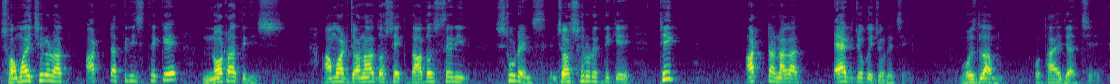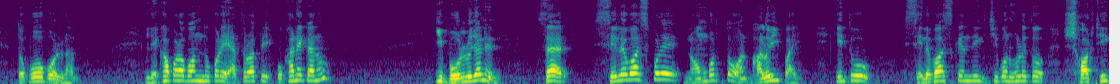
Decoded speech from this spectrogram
সময় ছিল রাত আটটা তিরিশ থেকে নটা তিরিশ। আমার জনা দশেক দ্বাদশ শ্রেণির স্টুডেন্টস যশোরের দিকে ঠিক আটটা নাগাদ একযোগে চলেছে। বুঝলাম কোথায় যাচ্ছে, তবুও বললাম, লেখাপড়া বন্ধ করে এত রাতে ওখানে কেন? কি বলল জানেন? স্যার সিলেবাস পড়ে নম্বর তো ভালোই পাই, কিন্তু সিলেবাস কেন্দ্রিক জীবন হলে তো সঠিক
